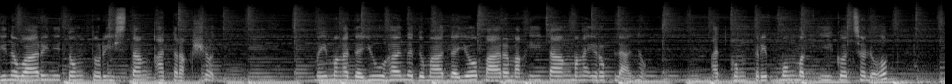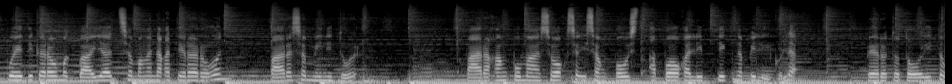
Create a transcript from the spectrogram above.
Ginawa rin itong turistang atraksyon. May mga dayuhan na dumadayo para makita ang mga eroplano. At kung trip mong mag-ikot sa loob, pwede ka raw magbayad sa mga nakatira roon para sa mini tour. Para kang pumasok sa isang post-apocalyptic na pelikula. Pero totoo ito.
